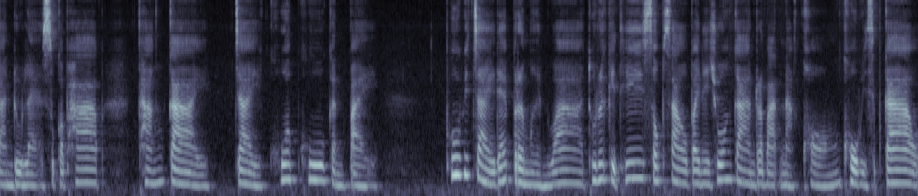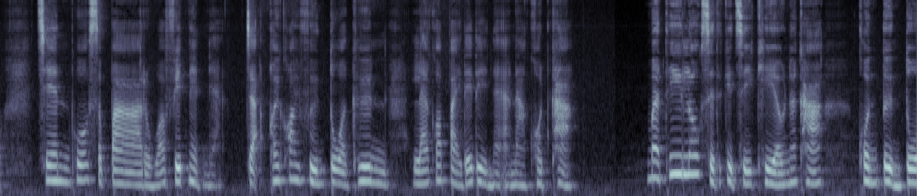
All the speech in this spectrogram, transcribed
การดูแลสุขภาพ ทั้งกาย ใจควบคู่กันไป ผู้วิจัยได้ประเมินว่าธุรกิจที่ซบเซาไปในช่วงการระบาดหนักของโควิด -19 เช่นพวกสปาหรือว่าฟิตเนสเนี่ยจะค่อยๆฟื้นตัวขึ้น และก็ไปได้ดีในอนาคตค่ะ มาที่โลกเศรษฐกิจสีเขียวนะคะ คนตื่นตัว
